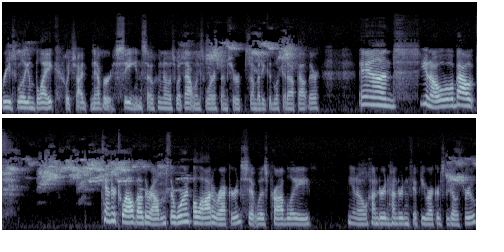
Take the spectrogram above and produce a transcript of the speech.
reads William Blake, which I'd never seen, so who knows what that one's worth. I'm sure somebody could look it up out there. And, you know, about 10 or 12 other albums. There weren't a lot of records. It was probably you know, 100, 150 records to go through.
